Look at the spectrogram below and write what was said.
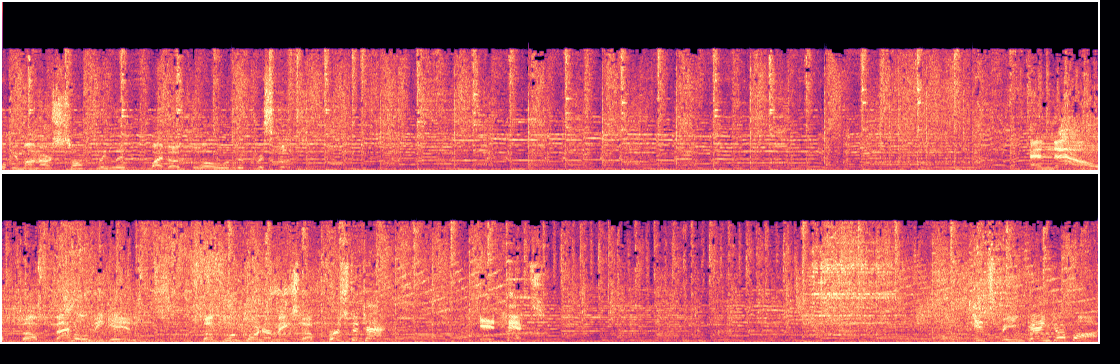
Pokemon are softly lit by the glow of the crystals. And now, the battle begins. The blue corner makes the first attack. It hits. It's being ganged up on.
